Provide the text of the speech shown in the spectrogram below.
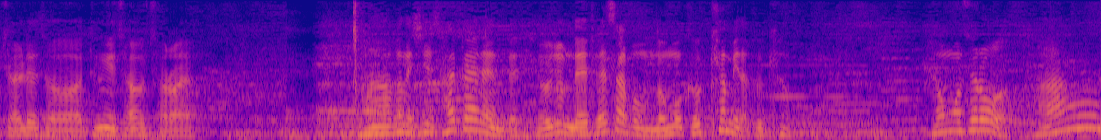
고립 잘 돼서 등에 자극 잘 와요. 아, 근데 진짜 살 빼야 되는데. 요즘 내 뱃살 보면 너무 극혐이다, 극혐. 혐오스러워. 아.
